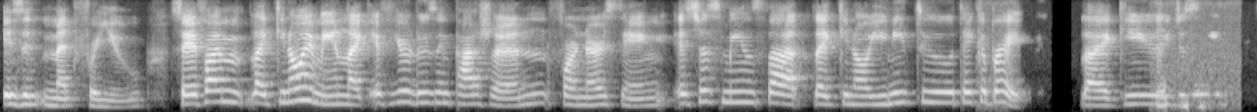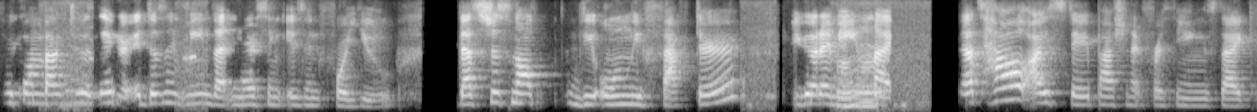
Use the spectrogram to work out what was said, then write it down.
isn't meant for you. So if I'm like, you know what I mean? Like if you're losing passion for nursing, it just means that like, you know, you need to take a break. Like you just need to come back to it later. It doesn't mean that nursing isn't for you. That's just not the only factor. You get what I mean? Mhm. Like that's how I stay passionate for things. Like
